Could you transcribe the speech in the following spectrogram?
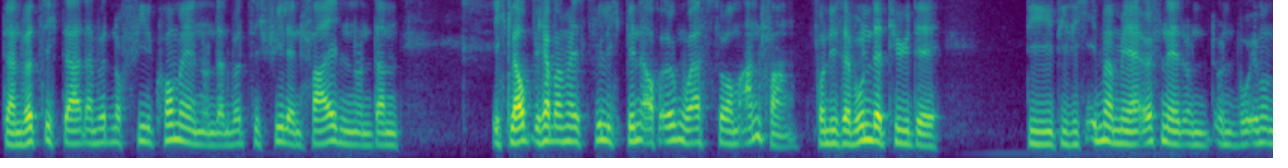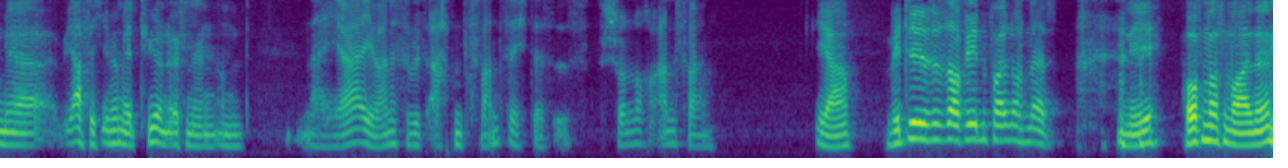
dann wird sich da, dann wird noch viel kommen und dann wird sich viel entfalten und dann, ich glaube, ich habe manchmal das Gefühl, ich bin auch irgendwo erst so am Anfang von dieser Wundertüte, die, die sich immer mehr öffnet und, und wo immer mehr, ja, sich immer mehr Türen öffnen und naja, Johannes, du bist 28, das ist schon noch Anfang. Ja. Mitte ist es auf jeden Fall noch nicht. Nee, hoffen wir es mal, ne?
